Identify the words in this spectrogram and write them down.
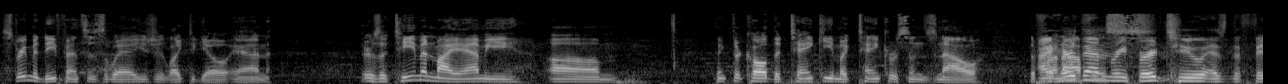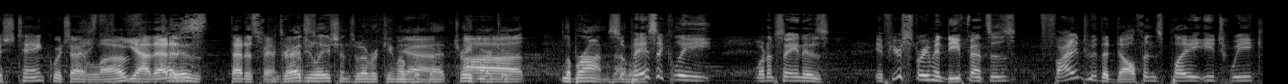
streaming defense is the way I usually like to go. And there's a team in Miami. Um, I think they're called the Tanky McTankersons now. The I heard office. them referred to as the fish tank, which I love. Yeah, that That is, is- that is fantastic. Congratulations, whoever came up Yeah. with that trademark. Uh. LeBron. So probably. basically, what I'm saying is, if you're streaming defenses, find who the Dolphins play each week,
